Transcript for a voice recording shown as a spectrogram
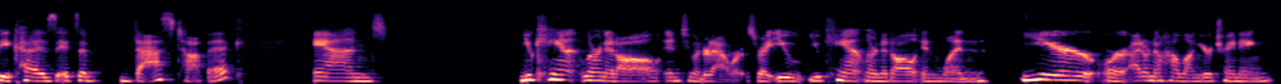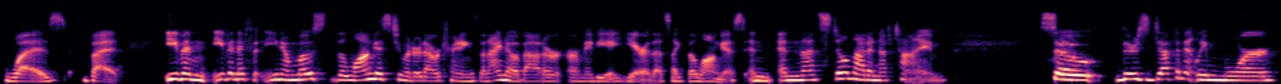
because it's a vast topic and you can't learn it all in 200 hours, right? You you can't learn it all in one year or I don't know how long your training was, but even even if you know most the longest 200 hour trainings that i know about are, are maybe a year that's like the longest and and that's still not enough time so there's definitely more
